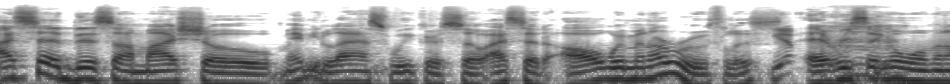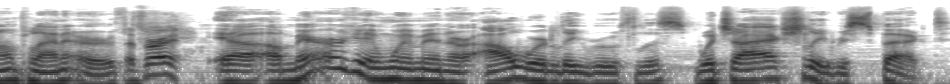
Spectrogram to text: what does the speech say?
I said this on my show maybe last week or so. I said all women are ruthless. Yep. Every single woman on planet Earth. That's right. Uh, American women are outwardly ruthless, which I actually respect,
